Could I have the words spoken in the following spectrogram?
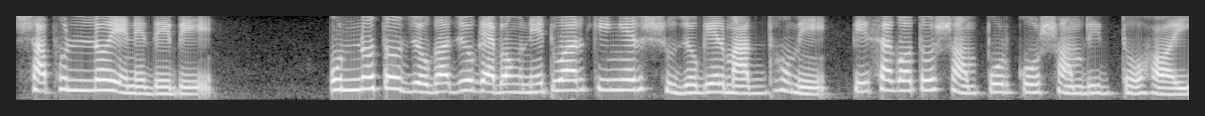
সাফল্য এনে দেবে। উন্নত যোগাযোগ এবং নেটওয়ার্কিংয়ের সুযোগের মাধ্যমে পেশাগত সম্পর্ক সমৃদ্ধ হয়।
